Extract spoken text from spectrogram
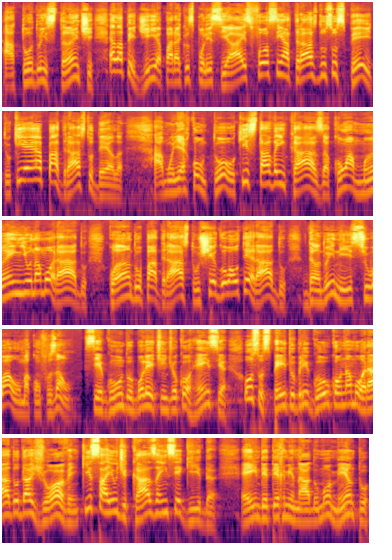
A todo instante, ela pedia para que os policiais fossem atrás do suspeito suspeito, que é padrasto dela. A mulher contou que estava em casa com a mãe e o namorado, quando o padrasto chegou alterado, dando início a uma confusão. Segundo o boletim de ocorrência, o suspeito brigou com o namorado da jovem, que saiu de casa em seguida. Em determinado momento,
